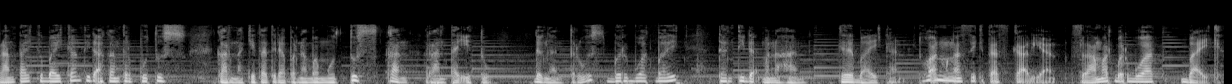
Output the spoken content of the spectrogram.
Rantai kebaikan tidak akan terputus karena kita tidak pernah memutuskan rantai itu dengan terus berbuat baik dan tidak menahan kebaikan. Tuhan mengasihi kita sekalian. Selamat berbuat baik.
